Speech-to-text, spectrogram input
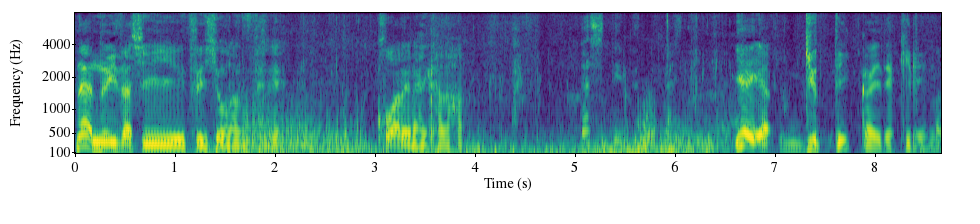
だから縫い差し推奨なんですね。壊れないから。出して縫って出していやいやギュッて1回で綺麗に。あ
